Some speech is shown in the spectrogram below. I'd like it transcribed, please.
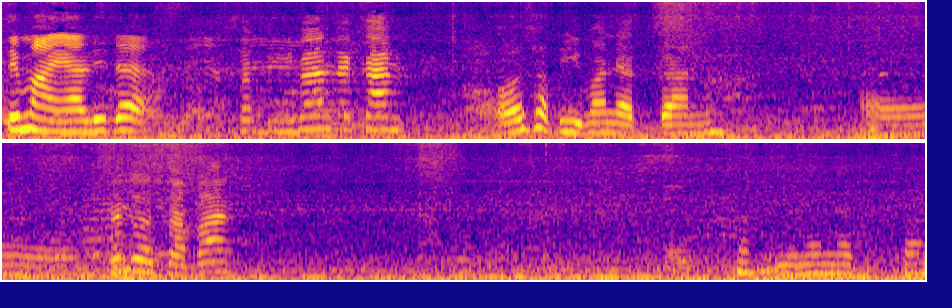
Tim mày à đi chạ. 十二蚊一斤， Oh, sabi man yat kan. Oh. 呢个十蚊。 Madinah nyetan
